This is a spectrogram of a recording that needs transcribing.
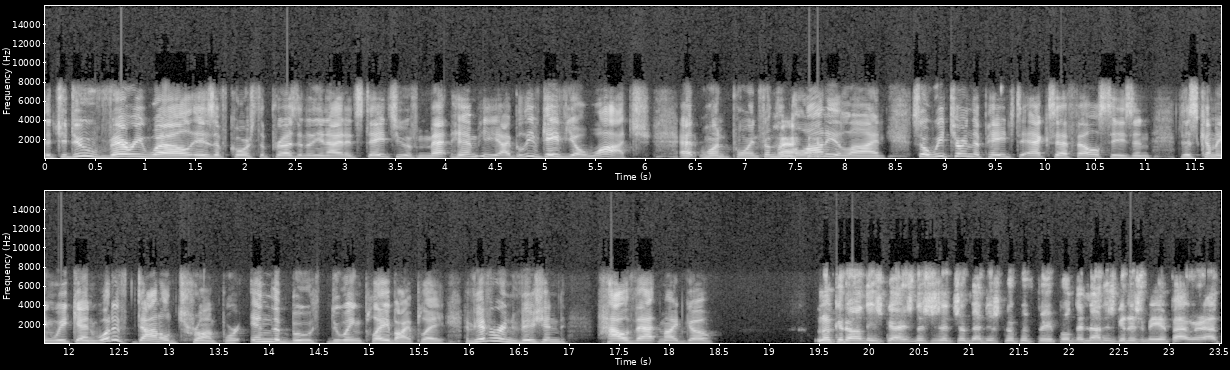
that you do very well is, of course, the President of the United States. You have met him. He, I believe, gave you a watch at one point from the Melania line. So we turn the page to XFL season this coming weekend. What if Donald Trump were in the booth doing play by play? Have you ever envisioned how that might go? Look at all these guys. This is a tremendous group of people. They're not as good as me. If I were out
